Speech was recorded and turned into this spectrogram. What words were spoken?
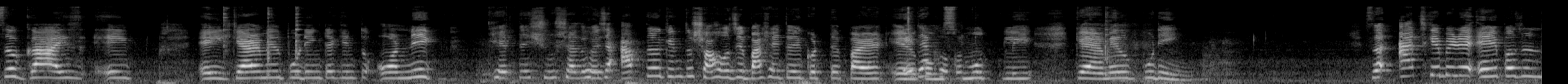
সো গাইজ এই এই ক্যারামেল পুডিংটা কিন্তু অনেক খেতে সুস্বাদু হয়েছে। আপনারা কিন্তু সহজে বাসায় তৈরি করতে পারেন এরকম স্মুথলি ক্যারামেল পুডিং সো আজকে ভিডিও এই পছন্দ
